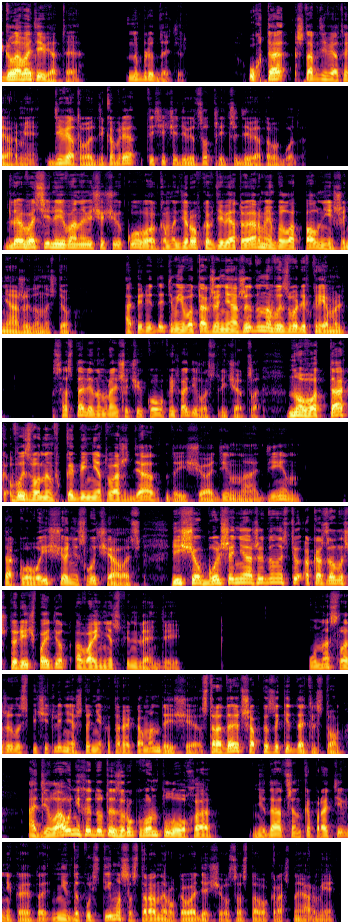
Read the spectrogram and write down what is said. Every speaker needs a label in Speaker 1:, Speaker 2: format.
Speaker 1: Глава 9. Наблюдатель. Ухта, штаб 9-й армии. 9 декабря 1939 года. Для Василия Ивановича Чуйкова командировка в 9-ю армию была полнейшей неожиданностью, а перед этим его также неожиданно вызвали в Кремль. Со Сталином раньше Чуйкову приходилось встречаться, но вот так, вызванным в кабинет вождя, да еще один на один, такого еще не случалось — еще большей неожиданностью оказалось, что речь пойдет о войне с Финляндией. У нас сложилось впечатление, что некоторые командующие страдают шапкозакидательством, а дела у них идут из рук вон плохо. Недооценка противника — это недопустимо со стороны руководящего состава Красной Армии.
